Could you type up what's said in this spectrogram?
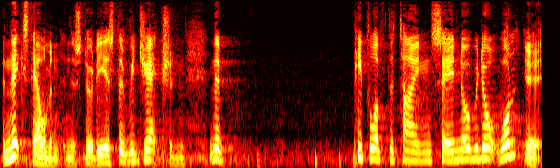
The next element in the story is the rejection. The people of the town say, No, we don't want you.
